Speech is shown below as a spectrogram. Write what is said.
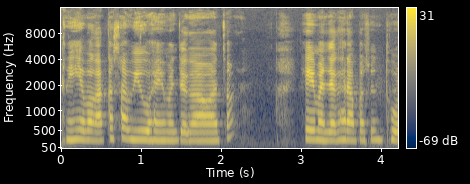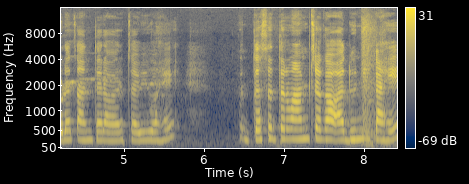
आणि हे बघा कसा व्ह्यू आहे माझ्या गावाचा. हे माझ्या घरापासून थोडंच अंतरावरचा व्ह्यू आहे. तसं तर आमचं गाव आधुनिक आहे.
